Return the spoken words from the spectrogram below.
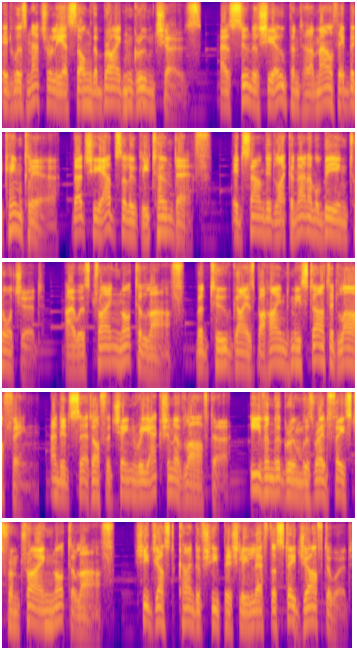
It was naturally a song the bride and groom chose. As soon as she opened her mouth it became clear that she absolutely tone deaf. It sounded like an animal being tortured. I was trying not to laugh, but two guys behind me started laughing, and it set off a chain reaction of laughter. Even the groom was red-faced from trying not to laugh. She just kind of sheepishly left the stage afterward.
